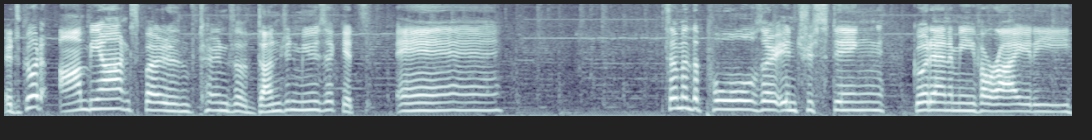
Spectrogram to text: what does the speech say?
It's good ambiance, but in terms of dungeon music, it's Eh. Some of the pools are interesting. Good enemy variety.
